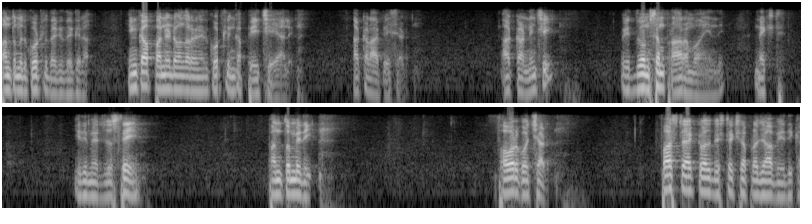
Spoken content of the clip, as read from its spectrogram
పంతొమ్మిది కోట్లు దగ్గర దగ్గర. ఇంకా పన్నెండు వందల అరవై ఎనిమిది కోట్లు ఇంకా పే చేయాలి. అక్కడ ఆపేశాడు. అక్కడి నుంచి విధ్వంసం ప్రారంభమైంది. నెక్స్ట్. ఇది మీరు చూస్తే పంతొమ్మిది పవర్కి వచ్చాడు. First act was destruction of Praja Vedika.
